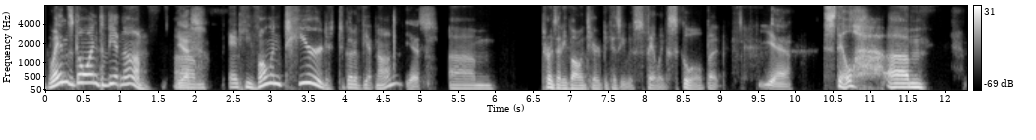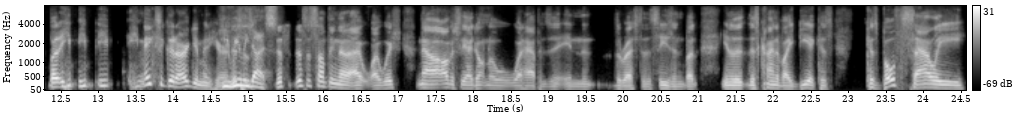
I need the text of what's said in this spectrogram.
Glenn's going to Vietnam. Yes. Um, and he volunteered to go to Vietnam. Yes. Um, turns out he volunteered because he was failing school, but Yeah. still, um, But he he he, he makes a good argument here. he this really is- does. This this is something that I, I wish now obviously I don't know what happens in, in the, the rest of the season, but you know, this kind of idea because because both Sally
